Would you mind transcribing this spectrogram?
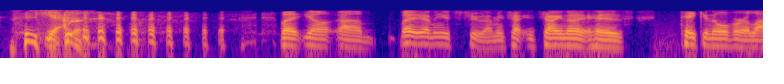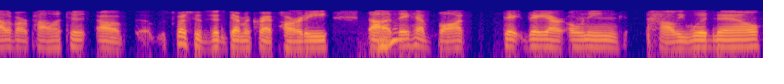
yeah. but you know, um, but I mean, it's true. I mean, Chi- China has taken over a lot of our politics, uh, especially the Democrat Party. Uh, Mhm. They have bought. They they are owning Hollywood now,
